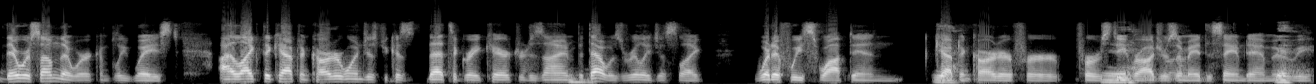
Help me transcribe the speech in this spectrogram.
there were some that were a complete waste. I like the Captain Carter one just because that's a great character design, mm-hmm. but that was really just like, what if we swapped in yeah. Captain Carter for for yeah. Steve Rogers and made the same damn movie?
